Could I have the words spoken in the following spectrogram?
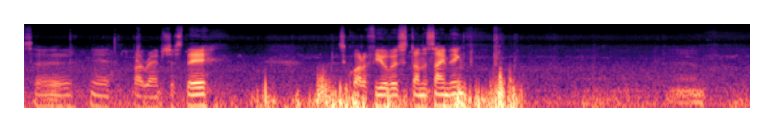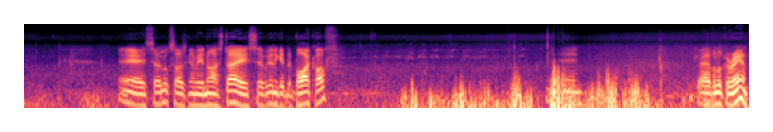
So yeah, boat ramp's just there. There's quite a few of us done the same thing. Um, yeah, so it looks like it's going to be a nice day. So we're going to get the bike off and go have a look around.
